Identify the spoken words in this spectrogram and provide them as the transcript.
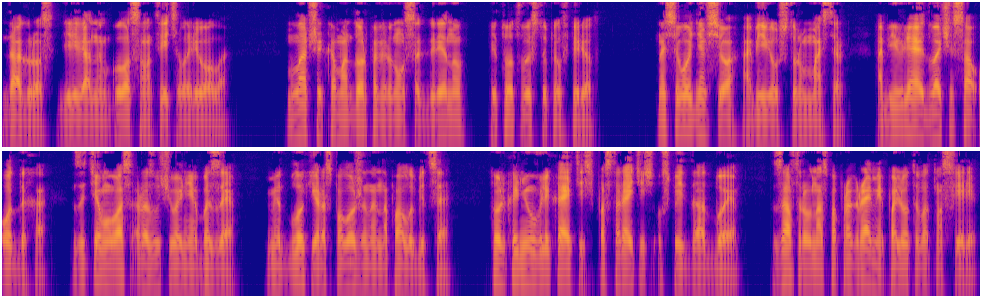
Да, Гросс, деревянным голосом ответил Риола. Младший командор повернулся к Грену, и тот выступил вперед. «На сегодня все», — объявил штурммастер. «Объявляю два часа отдыха. Затем у вас разучивание БЗ. Медблоки расположены на палубе С. Только не увлекайтесь, постарайтесь успеть до отбоя. Завтра у нас по программе полеты в атмосфере.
